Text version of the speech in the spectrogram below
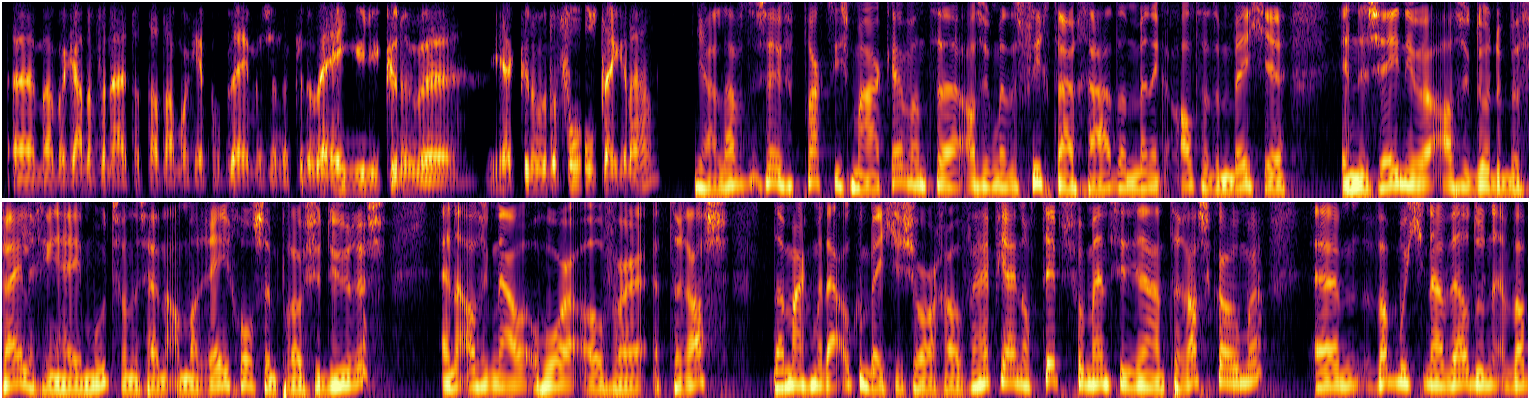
Maar we gaan ervan uit dat dat allemaal geen probleem is. En dan kunnen we 1 juni kunnen we, ja, kunnen we er vol tegenaan. Ja, laten we het eens even praktisch maken. Want eh, als ik met het vliegtuig ga, dan ben ik altijd een beetje in de zenuwen als ik door de beveiliging heen moet. Want er zijn allemaal regels en procedures. En als ik nou hoor over het terras, dan maak ik me daar ook een beetje zorgen over. Heb jij nog tips voor mensen die naar een terras komen? Ehm, wat moet je nou wel doen en wat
